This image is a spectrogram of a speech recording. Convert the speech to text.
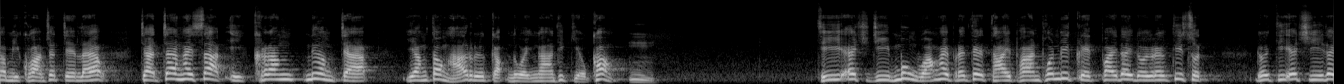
ก็มีความชัดเจนแล้ว จะแจ้งให้ทราบอีกครั้งเนื่องจากยังต้องหารือกับหน่วยงานที่เกี่ยวข้องอืม THG มุ่งหวังให้ประเทศไทยผ่านพ้นวิกฤตไปได้โดยเร็วที่สุด โดย THG ได้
